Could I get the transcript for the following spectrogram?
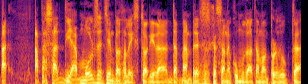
ha, ha passat, hi ha molts exemples a la història d'empreses de, que s'han acomodat amb el producte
